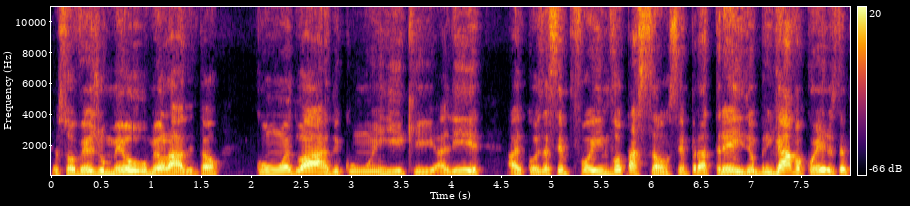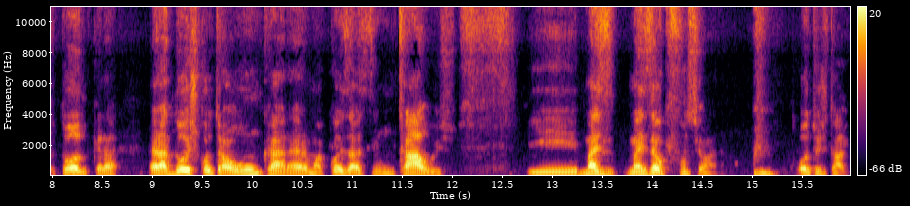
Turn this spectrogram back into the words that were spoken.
eu só vejo o meu, o meu lado. Então, com o Eduardo e com o Henrique ali, a coisa sempre foi em votação, sempre era três. Eu brigava com eles o tempo todo, porque era, era dois contra um, cara, era uma coisa assim, um caos. E, mas, mas é o que funciona. Outro ditado.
